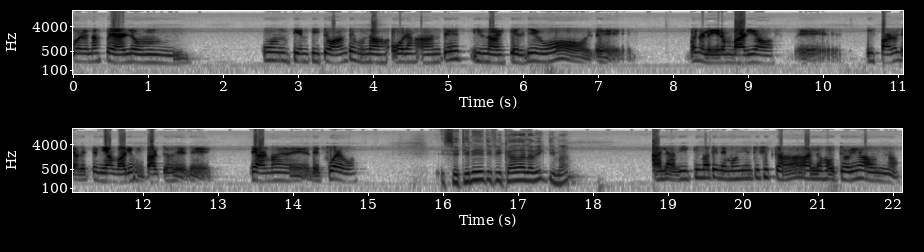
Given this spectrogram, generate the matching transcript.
fueron a esperarle un, un tiempito antes, unas horas antes, y una vez que él llegó, eh, bueno, le dieron varios eh, disparos, ya que tenía varios impactos de, de, de armas de, de fuego. ¿Se tiene identificada a la víctima? A la víctima tenemos identificada, a los autores aún no.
